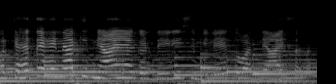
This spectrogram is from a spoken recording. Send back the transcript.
पर कहते हैं ना कि न्याय अगर देरी से मिले तो अन्याय सा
